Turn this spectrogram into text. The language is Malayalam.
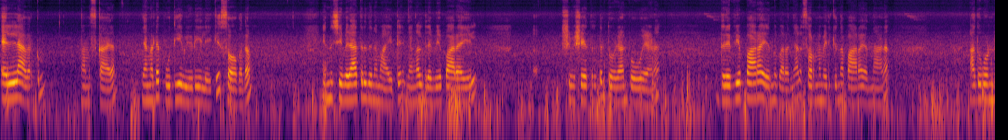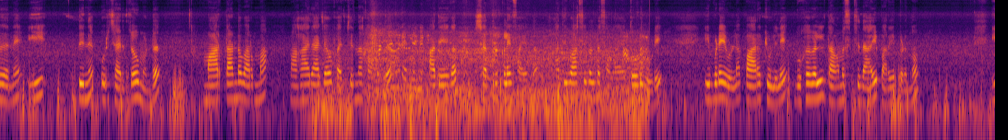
എല്ലാവർക്കും നമസ്കാരം. ഞങ്ങളുടെ പുതിയ വീഡിയോയിലേക്ക് സ്വാഗതം. ഇന്ന് ശിവരാത്രി ദിനമായിട്ട് ഞങ്ങൾ ദ്രവ്യപാറയിൽ ശിവക്ഷേത്രത്തിൽ തൊഴാൻ പോവുകയാണ്. ദ്രവ്യപ്പാറ എന്ന് പറഞ്ഞാൽ സ്വർണമരിക്കുന്ന പാറ എന്നാണ്. അതുകൊണ്ട് തന്നെ ഈ ഇതിന് ഒരു ചരിത്രവുമുണ്ട്. മാർത്താണ്ഡവർമ്മ മഹാരാജാവ് ഭരിച്ചിരുന്ന കാലത്ത് അദ്ദേഹം ശത്രുക്കളെ ഭയന്ന് ആദിവാസികളുടെ സഹായത്തോടുകൂടി ഇവിടെയുള്ള പാറയ്ക്കുള്ളിലെ ഗുഹകളിൽ താമസിച്ചതായി പറയപ്പെടുന്നു.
